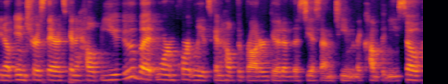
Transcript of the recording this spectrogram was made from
you know interest there it's going to help you but more importantly it's going to help the broader good of the csm team and the company so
